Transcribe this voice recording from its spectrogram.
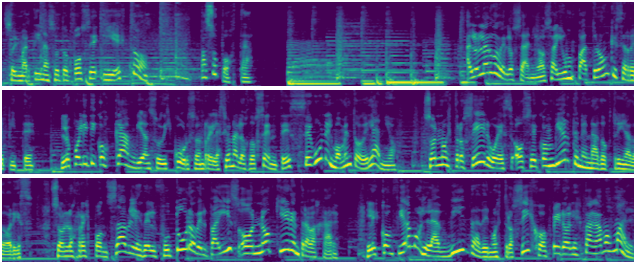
Soy Martina Sotopose y esto pasó posta. A lo largo de los años hay un patrón que se repite. Los políticos cambian su discurso en relación a los docentes según el momento del año. Son nuestros héroes o se convierten en adoctrinadores. Son los responsables del futuro del país o no quieren trabajar. Les confiamos la vida de nuestros hijos, pero les pagamos mal.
